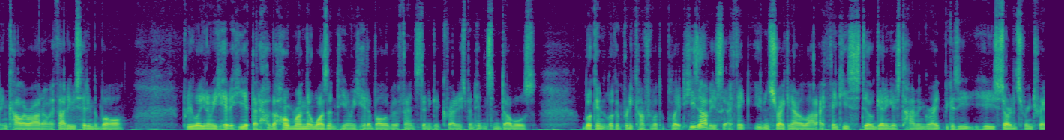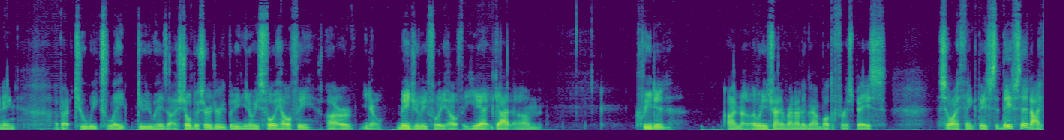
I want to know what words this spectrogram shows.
in, Colorado. I thought he was hitting the ball pretty well. You know, he hit he hit that the home run that wasn't. You know, he hit a ball over the fence, didn't get credit. He's been hitting some doubles, looking looking pretty comfortable at the plate. He's obviously, I think, he's been striking out a lot. I think he's still getting his timing right because he he started spring training about two weeks late due to his uh, shoulder surgery. But he, you know he's fully healthy, uh, or you know majorly fully healthy. He had, got um, cleated on uh, when he's trying to run out of ground ball to first base. So I think they've they've said I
